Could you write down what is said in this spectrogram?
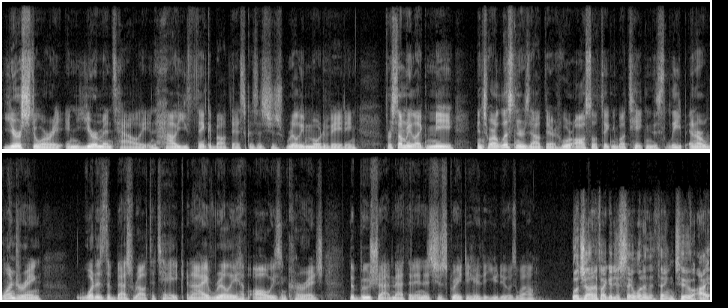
your story and your mentality and how you think about this because it's just really motivating for somebody like me and to our listeners out there who are also thinking about taking this leap and are wondering what is the best route to take. And I really have always encouraged the bootstrap method. And it's just great to hear that you do as well. Well, John, if I could just say one other thing too, I,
